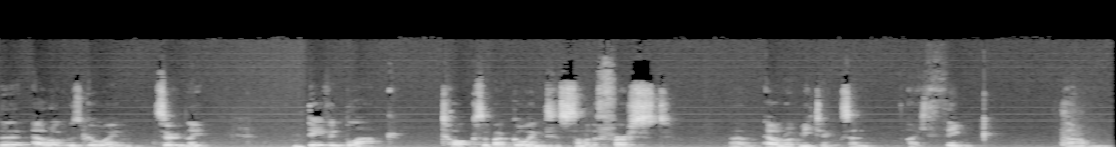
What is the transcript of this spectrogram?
the LRUG was going certainly. David Black talks about going to some of the first um, LRUG meetings, and I think um,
